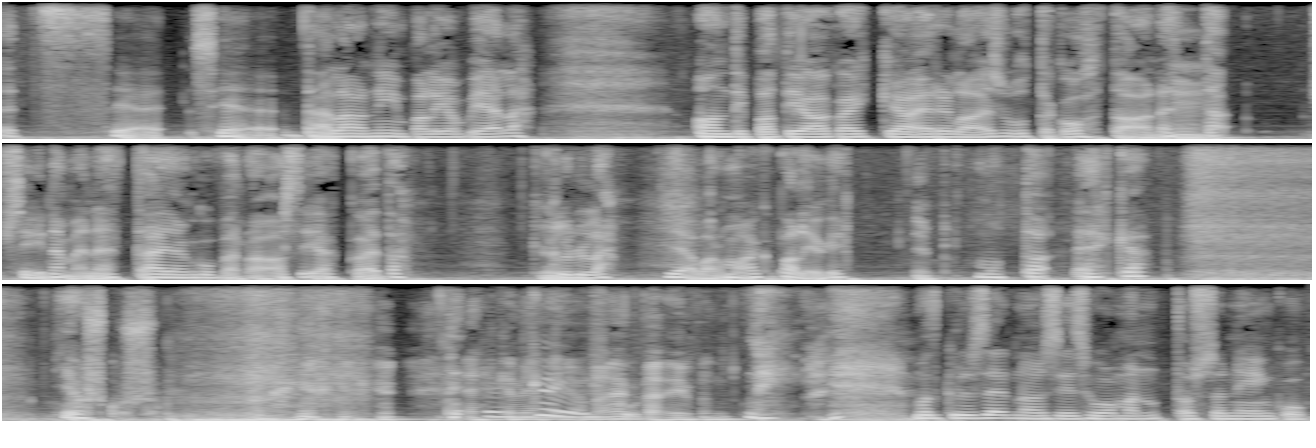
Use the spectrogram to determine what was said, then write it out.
että se, se, täällä on niin paljon vielä antipatiaa kaikkea erilaisuutta kohtaan, että mm. siinä menettää jonkun verran asiakkaita. Kyllä. Kyllä. kyllä. Ja varmaan aika paljonkin. Jep. Mutta ehkä joskus. Ehkä vielä jonain päivänä. Niin. Mutta kyllä sen on siis huomannut tuossa niin kuin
